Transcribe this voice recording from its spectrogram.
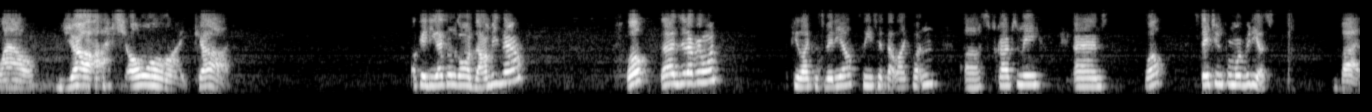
Wow. Josh. Oh my god. Okay, do you guys want to go on zombies now? Well, that is it, everyone. If you like this video, please hit that like button, uh, subscribe to me, and, well, stay tuned for more videos. Bye.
